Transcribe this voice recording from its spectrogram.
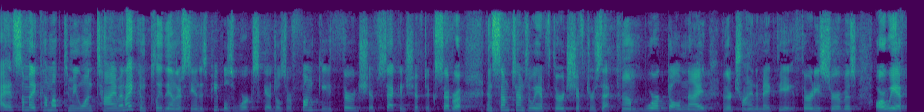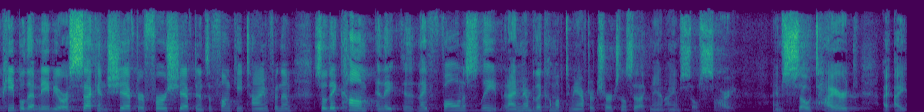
I had somebody come up to me one time, and I completely understand this. People's work schedules are funky, third shift, second shift, etc. And sometimes we have third shifters that come, worked all night, and they're trying to make the 8:30 service. Or we have people that maybe are a second shift or first shift, and it's a funky time for them. So they come and they and they've fallen asleep. And I remember they come up to me after church and they'll say, like, "Man, I am so sorry." I'm so tired. I, I,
